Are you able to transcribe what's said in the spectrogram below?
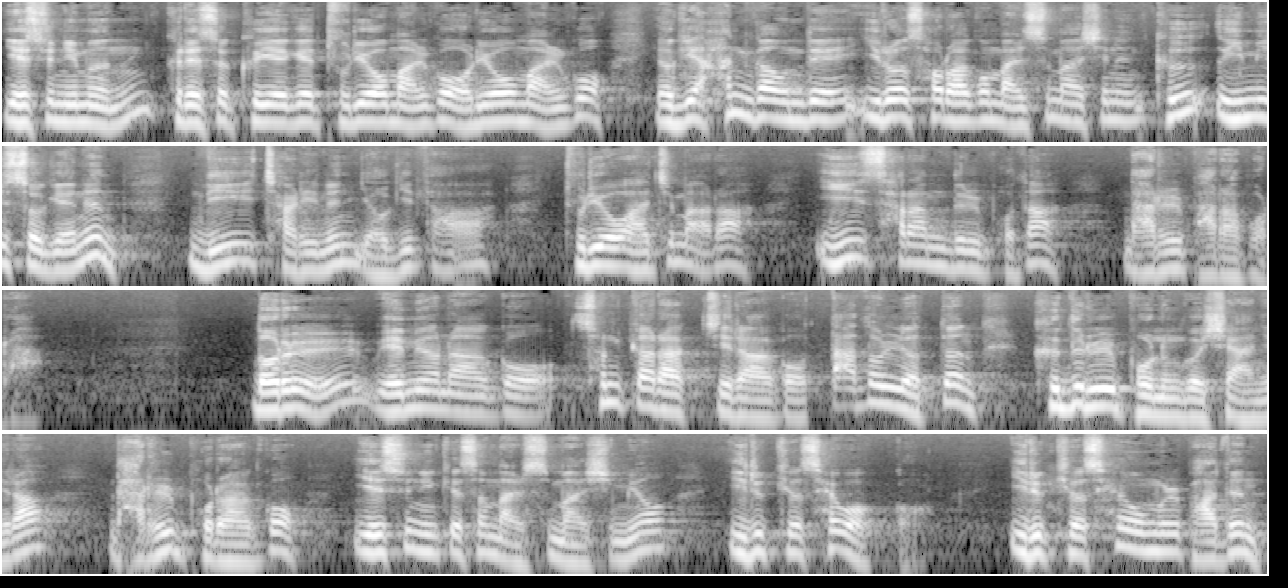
예수님은 그래서 그에게 두려워 말고 어려워 말고 여기 한가운데 일어서라고 말씀하시는 그 의미 속에는 네 자리는 여기다. 두려워하지 마라. 이 사람들보다 나를 바라보라. 너를 외면하고 손가락질하고 따돌렸던 그들을 보는 것이 아니라 나를 보라고 예수님께서 말씀하시며 일으켜 세웠고 일으켜 세움을 받은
